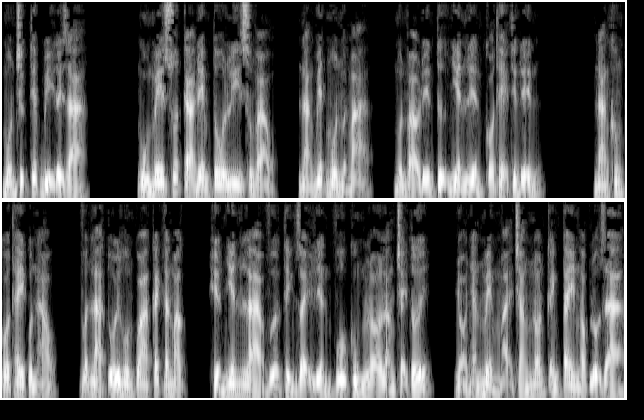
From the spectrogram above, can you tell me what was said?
môn trực tiếp bị đẩy ra. Ngủ mê suốt cả đêm tô ly xông vào, nàng biết môn mật mã, muốn vào đến tự nhiên liền có thể tiến đến. Nàng không có thay quần áo, vẫn là tối hôm qua cách ăn mặc hiển nhiên là vừa tỉnh dậy liền vô cùng lo lắng chạy tới, nhỏ nhắn mềm mại trắng non cánh tay ngọc lộ ra,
